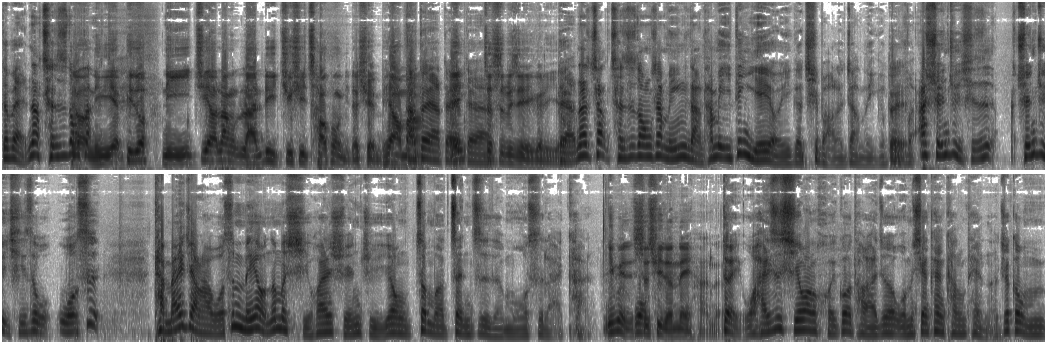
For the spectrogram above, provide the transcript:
对不对？那陈世忠，你也比如说，你就要让蓝绿继续操控你的选票吗？啊，对啊，对啊，对啊，这是不是一个理由？对啊，那像陈世忠、像民进党，他们一定也有一个弃保的这样的一个部分啊。选举其实，选举其实我我是。坦白讲啊，我是没有那么喜欢选举用这么政治的模式来看，因为失去了内涵了。对，我还是希望回过头来，就是我们先看 content 了，就跟我们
